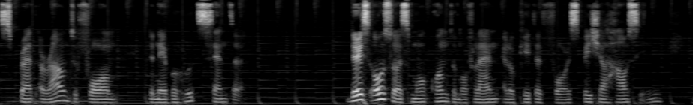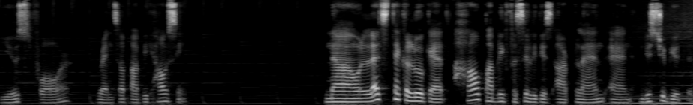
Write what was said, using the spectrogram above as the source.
spread around to form the neighborhood center. There is also a small quantum of land allocated for spatial housing used for rental public housing. Now, let's take a look at how public facilities are planned and distributed.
